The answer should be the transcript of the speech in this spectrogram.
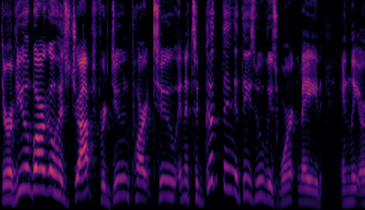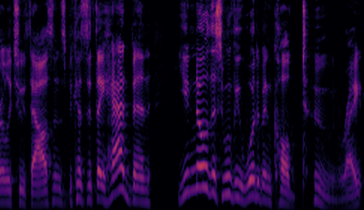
The review embargo has dropped for Dune Part 2, and it's a good thing that these movies weren't made in the early 2000s because if they had been, you know this movie would have been called Tune, right?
